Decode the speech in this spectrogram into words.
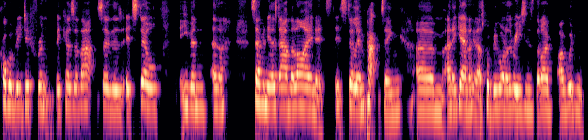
probably different because of that. So it's still even uh, seven years down the line it's it's still impacting. Um, and again I think that's probably one of the reasons that I, I wouldn't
